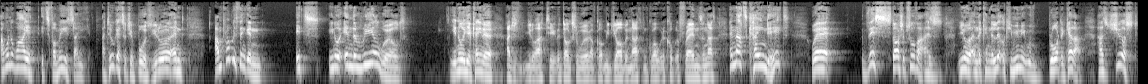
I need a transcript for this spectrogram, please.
I wonder why it, it's for me. It's like I do get such a buzz, you know, and I'm probably thinking it's you know in the real world, you know, you kind of I just you know I take the dogs from work, I've got my job and that, and go out with a couple of friends and that, and that's kind of it. Where this Starship Sofa has you know, and the kind of little community we've brought together has just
